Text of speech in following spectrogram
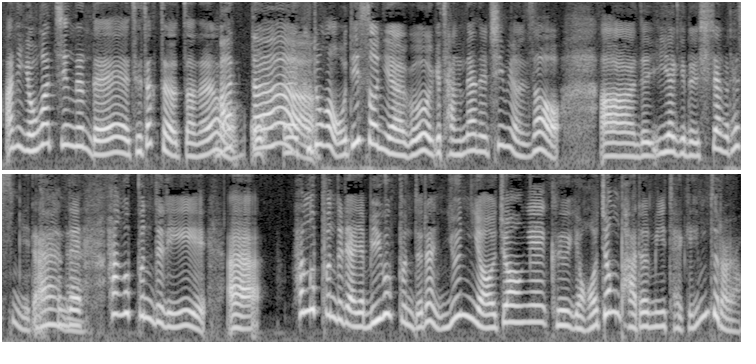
아니, 영화 찍는데 제작자였잖아요. 맞다. 어, 네, 그동안 어디 있었냐고 이렇게 장난을 치면서 아, 이제 이야기를 시작을 했습니다. 네, 근데 네. 한국 분들이 아 한국 분들이 아니라 미국 분들은 윤여정의 그 여정 발음이 되게 힘들어요.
